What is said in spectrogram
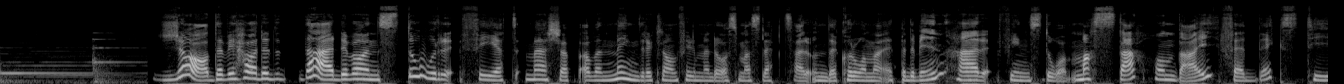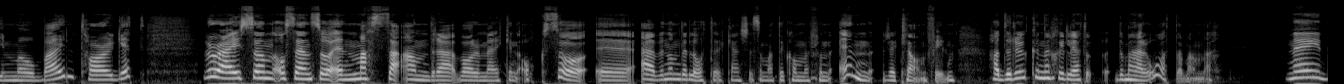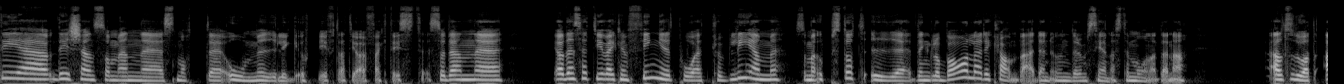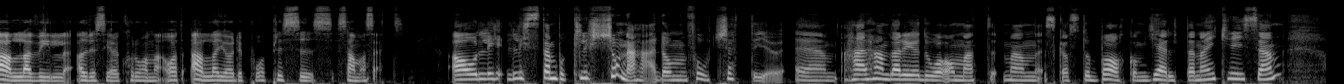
Ja, det vi hörde där det var en stor fet mashup av en mängd reklamfilmer då som har släppts här under coronaepidemin. Här finns då Mazda, Hyundai, Fedex, T-Mobile, Target, Verizon och sen så en massa andra varumärken också. Eh, även om det låter kanske som att det kommer från en reklamfilm. Hade du kunnat skilja de här åt Amanda? Nej, det, det känns som en eh, smått eh, omöjlig uppgift att göra faktiskt. Så den, eh, ja, den sätter ju verkligen fingret på ett problem som har uppstått i den globala reklamvärlden under de senaste månaderna. Alltså då att alla vill adressera corona och att alla gör det på precis samma sätt. Ja, och li listan på klyschorna här, de fortsätter ju. Eh, här handlar det ju då om att man ska stå bakom hjältarna i krisen,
